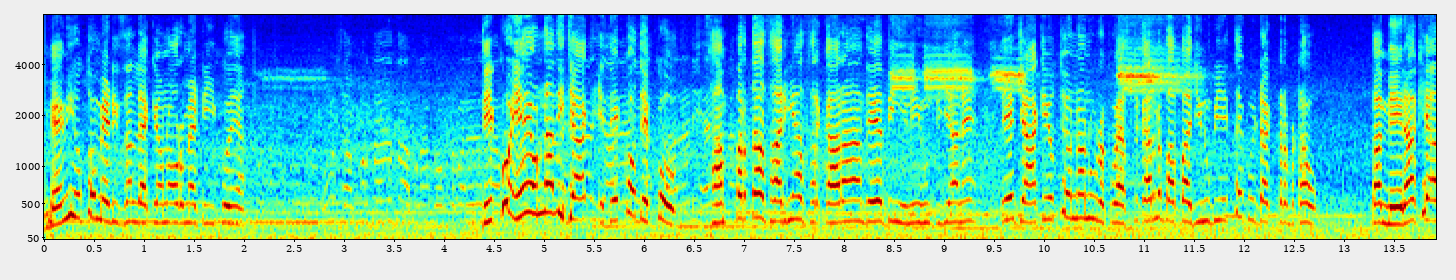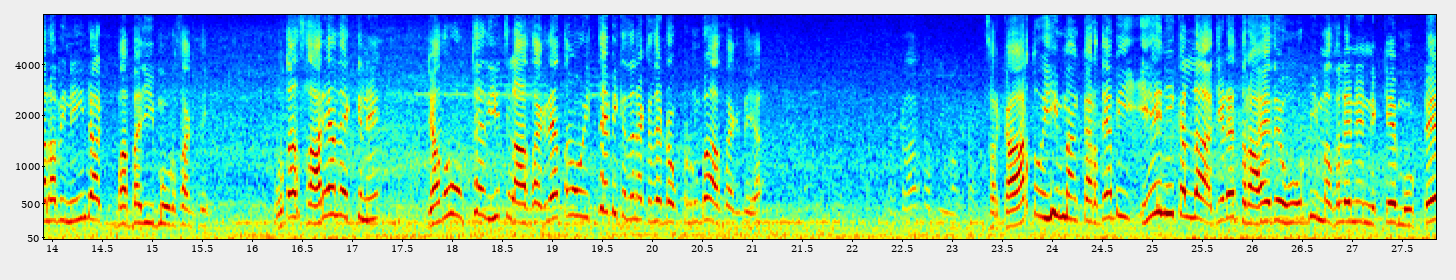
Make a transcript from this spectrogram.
ਮੈਂ ਵੀ ਉੱਥੋਂ ਮੈਡੀਸਨ ਲੈ ਕੇ ਆਉਣਾ ਔਰ ਮੈਂ ਠੀਕ ਹੋਇਆ। ਦੇਖੋ, ਇਹ ਉਹਨਾਂ ਦੀ ਜਾ ਕੇ ਦੇਖੋ ਦੇਖੋ ਸੰਪਰਦਾ ਸਾਰੀਆਂ ਸਰਕਾਰਾਂ ਦੇ ਅਧੀਨ ਹੀ ਹੁੰਦੀਆਂ ਨੇ। ਇਹ ਜਾ ਕੇ ਉੱਥੇ ਉਹਨਾਂ ਨੂੰ ਰਿਕੁਐਸਟ ਕਰਨ, ਬਾਬਾ ਜੀ ਨੂੰ ਵੀ ਇੱਥੇ ਕੋਈ ਡਾਕਟਰ ਬਿਠਾਓ। ਤਾਂ ਮੇਰਾ ਖਿਆਲ ਆ ਵੀ ਨਹੀਂ ਡਾਕ- ਬਾਬਾ ਜੀ ਮੋੜ ਸਕਦੇ। ਉਹ ਤਾਂ ਸਾਰਿਆਂ ਦੇ ਇੱਕ ਨੇ। ਜਦੋਂ ਉੱਥੇ ਦੀ ਚਲਾ ਸਕਦੇ ਆ ਤਾਂ ਉਹ ਇੱਥੇ ਵੀ ਕਿਸੇ ਨਾ ਕਿਸੇ ਡਾਕਟਰ ਨੂੰ ਬਹਾ ਸਕਦੇ ਆ। ਸਰਕਾਰ ਤੋਂ ਕੀ ਮੰਗ ਕਰਦੇ? ਸਰਕਾਰ ਤੋਂ ਇਹੀ ਮੰਗ ਕਰਦੇ ਆ ਵੀ ਇਹ ਨਹੀਂ ਕੱਲਾ ਜਿਹੜੇ ਦਰਾਹੇ ਦੇ ਹੋਰ ਵੀ ਮਸਲੇ ਨੇ ਨਿੱਕੇ ਮੋਟੇ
